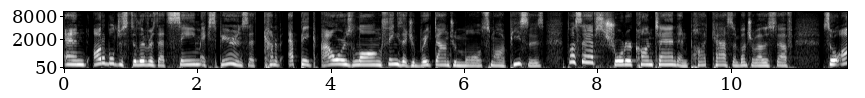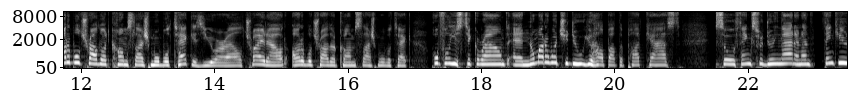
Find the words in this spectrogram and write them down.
And Audible just delivers that same experience, that kind of epic, hours long things that you break down to more smaller pieces. Plus, they have shorter content and podcasts and a bunch of other stuff. So, audibletrial.com slash mobile tech is URL. Try it out. Audibletrial.com slash mobile tech. Hopefully, you stick around. And no matter what you do, you help out the podcast. So, thanks for doing that. And uh, thank you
